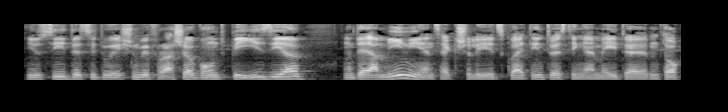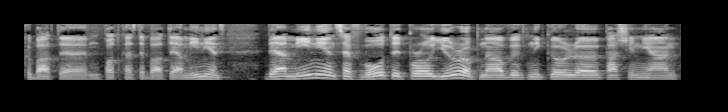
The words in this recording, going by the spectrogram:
you see the situation with Russia won't be easier the Armenians, actually, it's quite interesting. I made a talk about the podcast about the Armenians. The Armenians have voted pro Europe now with Nikol uh, Pashinyan,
